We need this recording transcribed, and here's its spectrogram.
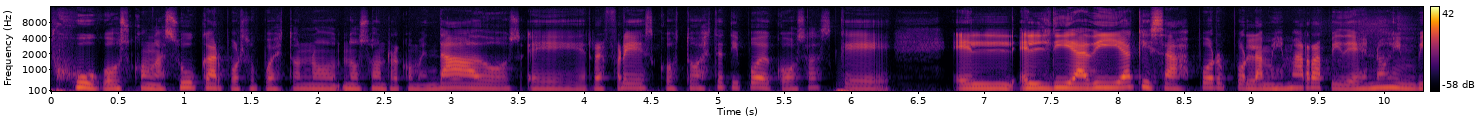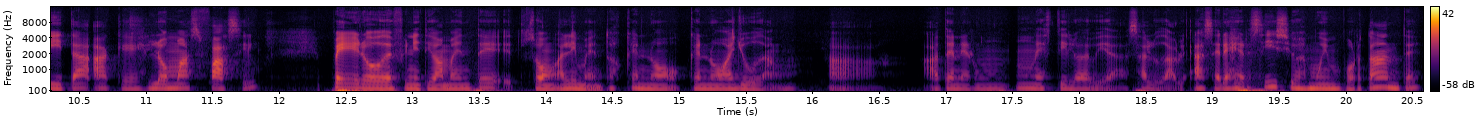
jugos con azúcar, por supuesto, no, son recomendados, eh, refrescos, todo este tipo de cosas que el, día a día, quizás por, por, la misma rapidez, nos invita a que es lo más fácil, pero definitivamente son alimentos que no, que no ayudan a, tener un, un, estilo de vida saludable. Hacer ejercicio es muy importante.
